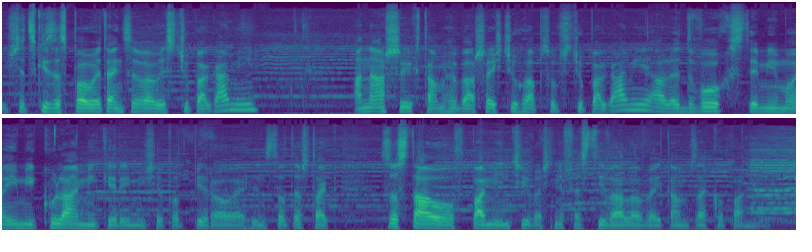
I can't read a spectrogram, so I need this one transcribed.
y, wszystkie zespoły tańcowały z ciupagami, a naszych tam chyba sześciu chłopców z ciupagami, ale dwóch z tymi moimi kulami, którymi się podpierałem, więc to też tak zostało w pamięci właśnie festiwalowej tam w Zakopanem.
